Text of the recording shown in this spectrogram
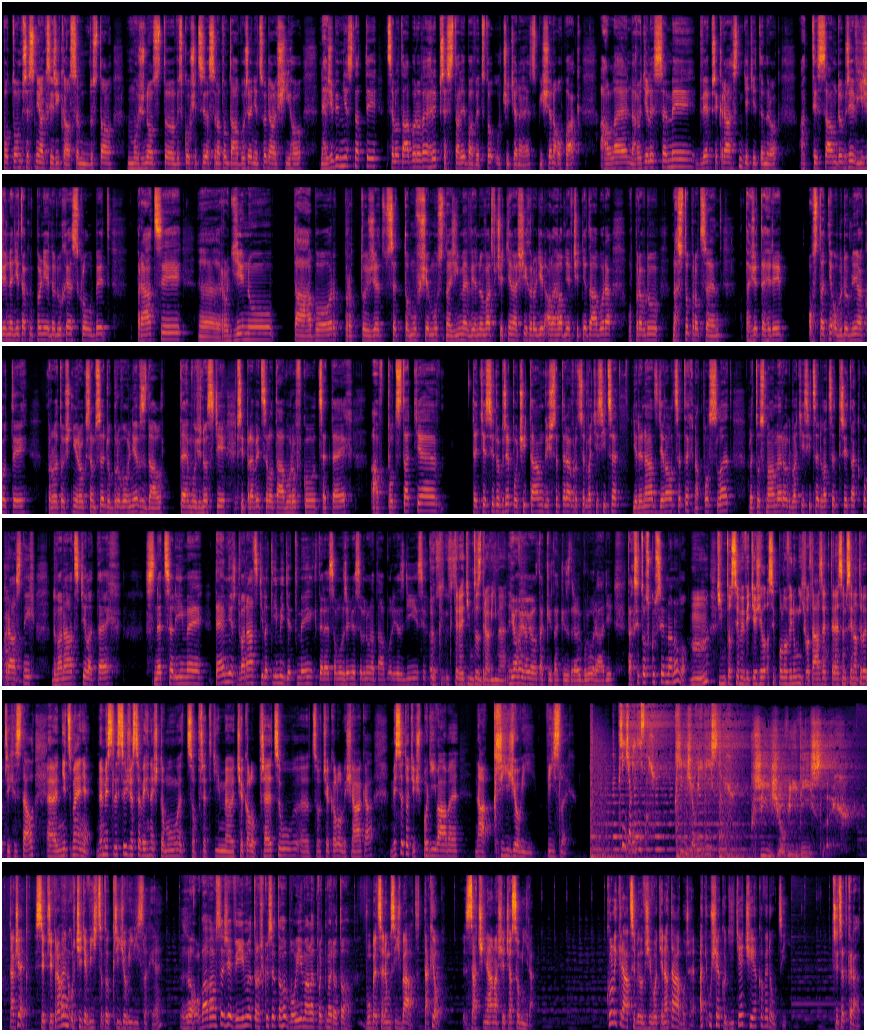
potom přesně, jak si říkal, jsem dostal možnost eh, vyzkoušet si zase na tom táboře něco dalšího. Ne, že by mě snad ty celotáborové hry přestaly bavit, to určitě ne, spíše naopak, ale narodili se mi dvě překrásné děti ten rok a ty sám dobře víš, že není tak úplně jednoduché skloubit práci, eh, rodinu, tábor, protože se tomu všemu snažíme věnovat, včetně našich rodin, ale hlavně včetně tábora, opravdu na 100%. Takže tehdy ostatně obdobně jako ty, pro letošní rok jsem se dobrovolně vzdal té možnosti připravit celotáborovku CETech a v podstatě Teď, si dobře počítám, když jsem teda v roce 2011 dělal CETech naposled, letos máme rok 2023, tak po krásných 12 letech s necelými, téměř 12-letými dětmi, které samozřejmě se mnou na tábor jezdí. Si to... Které tímto zdravíme. Jo, jo, jo, taky, taky zdraví, budou rádi. Tak si to zkusím na novo. Hmm, tímto si mi vytěžil asi polovinu mých otázek, které jsem si na tebe přichystal. E, nicméně, nemysli si, že se vyhneš tomu, co předtím čekalo přeců, eh, co čekalo lišáka. My se totiž podíváme na křížový výslech. Křížový výslech. Křížový výslech křížový výslech. Takže, jsi připraven? Určitě víš, co to křížový výslech je? No, obávám se, že vím, trošku se toho bojím, ale pojďme do toho. Vůbec se nemusíš bát. Tak jo, začíná naše časomíra. Kolikrát jsi byl v životě na táboře, ať už jako dítě, či jako vedoucí? 30krát.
